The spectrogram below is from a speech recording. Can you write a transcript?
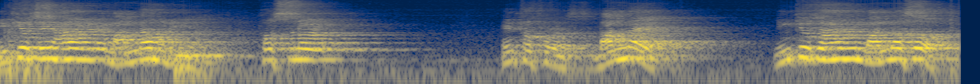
인격적인 하나님의 만남을이면 퍼스널 인터퍼런스 만나야 인격적 하나님 만나서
